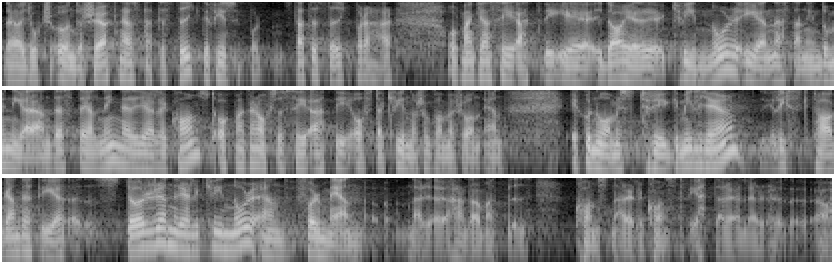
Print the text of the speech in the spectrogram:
det har gjorts undersökningar, statistik, det finns statistik på det här. Och man kan se att det är, idag är kvinnor är nästan i en dominerande ställning när det gäller konst och man kan också se att det är ofta kvinnor som kommer från en ekonomiskt trygg miljö. Risktagandet är större när det gäller kvinnor än för män när det handlar om att bli konstnär eller konstvetare eller ja,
